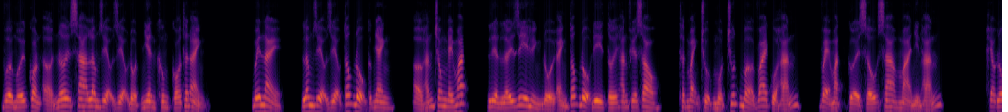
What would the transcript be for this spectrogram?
vừa mới còn ở nơi xa Lâm Diệu Diệu đột nhiên không có thân ảnh. Bên này, Lâm Diệu Diệu tốc độ cực nhanh, ở hắn trong nháy mắt, liền lấy di hình đổi ảnh tốc độ đi tới hắn phía sau, thật mạnh chụp một chút bờ vai của hắn, vẻ mặt cười xấu xa mà nhìn hắn. Hello!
